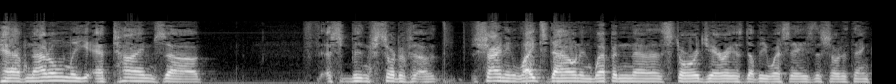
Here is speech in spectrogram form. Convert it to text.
have not only at times uh, been sort of uh, shining lights down in weapon uh, storage areas, WSAs, this sort of thing.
